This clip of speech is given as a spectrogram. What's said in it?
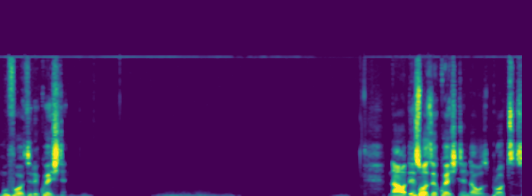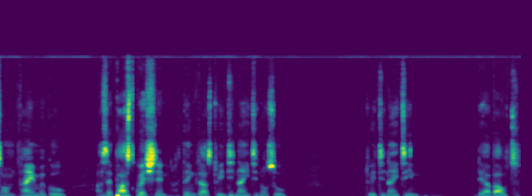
move forward to the question. Now, this was a question that was brought some time ago as a past question. I think that's 2019 or so. 2019, thereabout.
